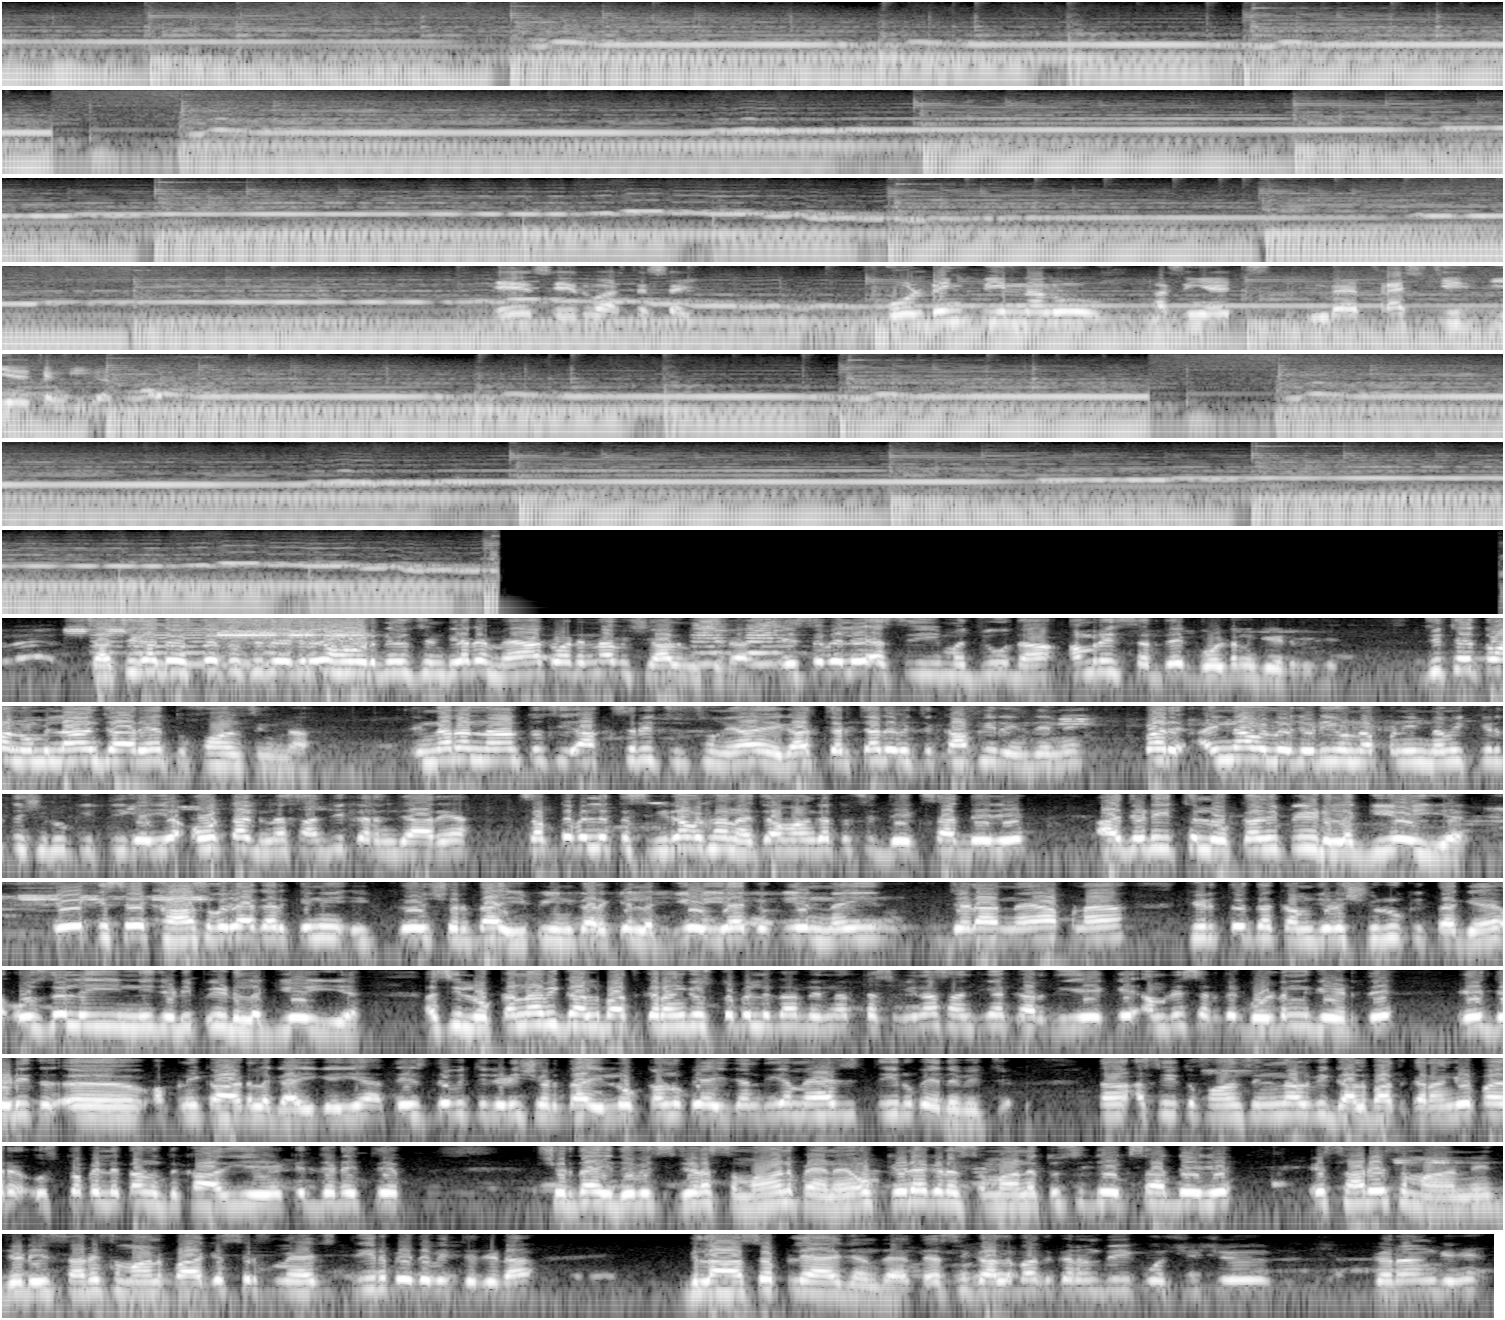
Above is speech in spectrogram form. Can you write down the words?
ਇਹ ਸਿਹਤ ਵਾਸਤੇ ਸਹੀ। ਕੋਲਡ ਡਰਿੰਕ ਪੀਣ ਨਾਲੋਂ ਅਸੀਂ ਇਹ ਫਰੈਸ਼ ਚੀਜ਼ ਪੀਏ, ਚੰਗੀ ਗੱਲ। ਸਤਿ ਸ਼੍ਰੀ ਅਕਾਲ ਦੋਸਤੋ, ਤੁਸੀਂ ਦੇਖ ਰਹੇ ਹੋ ਹੌਟ ਨਿਊਜ਼ ਇੰਡੀਆ ਤੇ ਮੈਂ ਤੁਹਾਡੇ ਨਾਲ ਵਿਸ਼ਾਲ ਮਿਸ਼ਰਾ। ਇਸ ਵੇਲੇ ਅਸੀਂ ਮੌਜੂਦ ਹਾਂ ਅੰਮ੍ਰਿਤਸਰ ਦੇ 골ਡਨ ਗੇਟ ਵਿਖੇ, ਜਿੱਥੇ ਤੁਹਾਨੂੰ ਮਿਲਾਨ ਜਾ ਰਹੇ ਹਾਂ ਤੂਫਾਨ ਸਿੰਘ ਨਾਲ। ਇਹਨਾਂ ਦਾ ਨਾਮ ਤੁਸੀਂ ਅਕਸਰ ਹੀ ਸੁਣਿਆ ਹੋਵੇਗਾ ਚਰਚਾ ਦੇ ਵਿੱਚ ਕਾਫੀ ਰਹਿੰਦੇ ਨੇ, ਪਰ ਇਹਨਾਂ ਵੱਲੋਂ ਜਿਹੜੀ ਹੁਣ ਆਪਣੀ ਨਵੀਂ ਕਿਰਤ ਸ਼ੁਰੂ ਕੀਤੀ ਗਈ ਹੈ, ਉਹ ਤੁਹਾਡੇ ਨਾਲ ਸਾਂਝੀ ਕਰਨ ਜਾ ਰਹੇ ਹਾਂ। ਸਭ ਤੋਂ ਪਹਿਲੇ ਤਸਵੀਰਾਂ ਵਿਖਾਉਣਾ ਚਾਹਾਂਗਾ, ਤੁਸੀਂ ਦੇਖ ਸਕਦੇ ਜੇ ਆ ਜਿਹੜੀ ਇੱਥੇ ਲੋਕਾਂ ਦੀ ਭੀੜ ਲੱਗੀ ਹੋਈ ਹੈ, ਇਹ ਕਿਸੇ ਖਾਸ ਵਜ੍ਹਾ ਕਰਕੇ ਨਹੀਂ, ਇੱਕ ਸ਼ਰਧਾਈ ਪੀਣ ਕਰਕੇ ਲੱਗੀ ਹੋਈ ਹੈ, ਕਿਉਂਕਿ ਇਹ ਨਈ, ਜਿਹੜਾ ਨਇਆ ਆਪਣਾ ਕਿਰਤ ਦਾ ਕੰਮ ਜਿਹੜਾ ਸ਼ੁਰੂ ਕੀਤਾ ਗਿਆ ਹੈ, ਉਸ ਦੇ ਲਈ ਇੰਨੀ ਜਿਹੜੀ ਭੀੜ ਲੱਗੀ ਹੋਈ ਹੈ। ਅਸੀਂ ਲੋਕਾਂ ਨਾਲ ਵੀ ਗੱਲਬਾਤ ਕਰਾਂਗੇ। ਉਸ ਤੋਂ ਪਹਿਲੇ ਤੁਹਾਡੇ ਨਾਲ ਤਸਵੀਰਾਂ ਸਾਂਝੀਆਂ ਕਰ ਦਈਏ ਕਿ ਅੰਮ੍ਰਿਤਸਰ ਦੇ 골ਡਨ ਗੇਟ ਤੇ ਇਹ ਜਿਹੜੀ ਆਪਣੀ ਕਾਰਡ ਲਗਾਈ ਗਈ ਹੈ ਤੇ ਇਸ ਦੇ ਵਿੱਚ ਜਿਹੜੀ ਸ਼ਰਧਾਈ ਲੋਕਾਂ ਨੂੰ ਪਿਆਈ ਜਾਂਦੀ ਹੈ ਮਹਿਜ਼ 30 ਰੁਪਏ ਦੇ ਵਿੱਚ। ਤਾਂ ਅਸੀਂ ਤੂਫਾਨ ਸਿੰਘ ਨਾਲ ਵੀ ਗੱਲਬਾਤ ਕਰਾਂਗੇ, ਪਰ ਉਸ ਤੋਂ ਪਹਿਲੇ ਤੁਹਾਨੂੰ ਦਿਖਾ ਦਈਏ ਕਿ ਜਿਹੜੇ ਇੱਥੇ ਸ਼ਰਧਾਈ ਦੇ ਵਿੱਚ ਜਿਹੜਾ ਸਮਾਨ ਪੈਣਾ ਹੈ, ਉਹ ਕਿਹੜਾ ਕਿਹੜਾ ਸਮਾਨ ਹੈ? ਤੁਸੀਂ ਦੇਖ ਸਕਦੇ ਜੇ, ਇਹ ਸਾਰੇ ਸਮਾਨ ਨੇ, ਜਿਹੜੇ ਸਾਰੇ ਸਮਾਨ ਪਾ ਕੇ ਸਿਰਫ ਮਹਿਜ਼ 30 ਰੁਪਏ ਦੇ ਵਿੱਚ ਜਿਹੜਾ ਗਲਾਸ ਪਿਲਾਇਆ ਜਾਂਦਾ ਹੈ ਤੇ ਅਸੀਂ ਗੱਲਬਾਤ ਕਰਨ ਦੀ ਕੋਸ਼ਿਸ਼ ਕਰਾਂਗੇ।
